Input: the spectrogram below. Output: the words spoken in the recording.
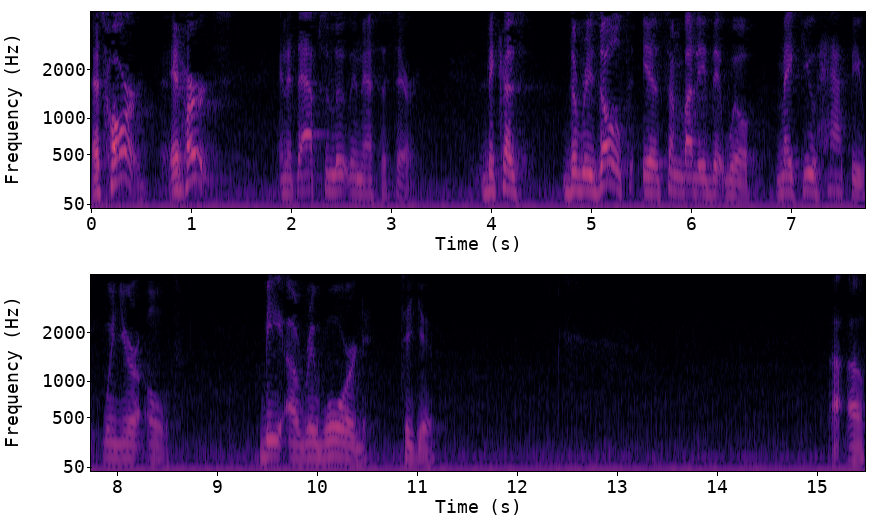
It's hard. It hurts. And it's absolutely necessary. Because the result is somebody that will make you happy when you're old, be a reward to you. Uh oh.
